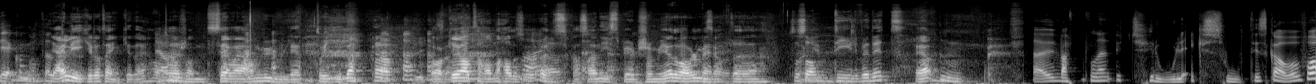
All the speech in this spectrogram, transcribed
det kan godt hende. Jeg liker å tenke det. At Ja. det sånn, Se hva jeg har muligheten til å gi deg. Det var ikke at han hadde så ønska seg en isbjørn så mye. Det var vel mer at så sa han 'deal with it'. Ja. Det er i hvert fall en utrolig eksotisk gave å få.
